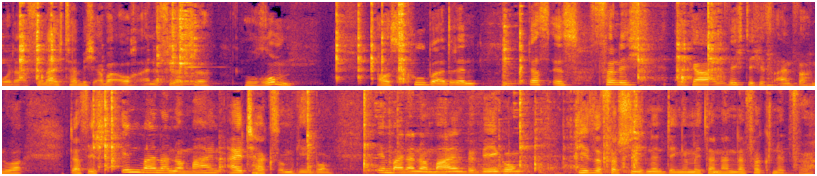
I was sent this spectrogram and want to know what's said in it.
oder. Vielleicht habe ich aber auch eine Flasche Rum aus Kuba drin. Das ist völlig egal. Wichtig ist einfach nur, dass ich in meiner normalen Alltagsumgebung, in meiner normalen Bewegung diese verschiedenen Dinge miteinander verknüpfe.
